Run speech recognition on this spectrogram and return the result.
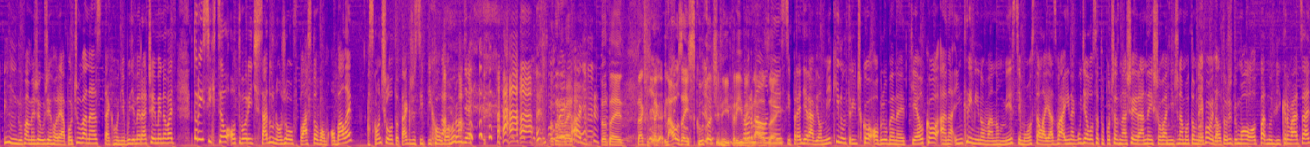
dúfame, že už je hore a počúva nás, tak ho nebudeme radšej menovať, ktorý si chcel otvoriť sadu nožov v plastovom obale a skončilo to tak, že si pichol do hrude. Toto, je, toto je tak, tak naozaj skutočný príbeh. Normálne naozaj. si prederavil mikinu tričko, obľúbené tielko a na inkriminovanom mieste mu ostala jazva. A inak udialo sa to počas našej rannej show a nič nám o tom nepovedal. To, že tu mohol odpadnúť, vykrvácať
